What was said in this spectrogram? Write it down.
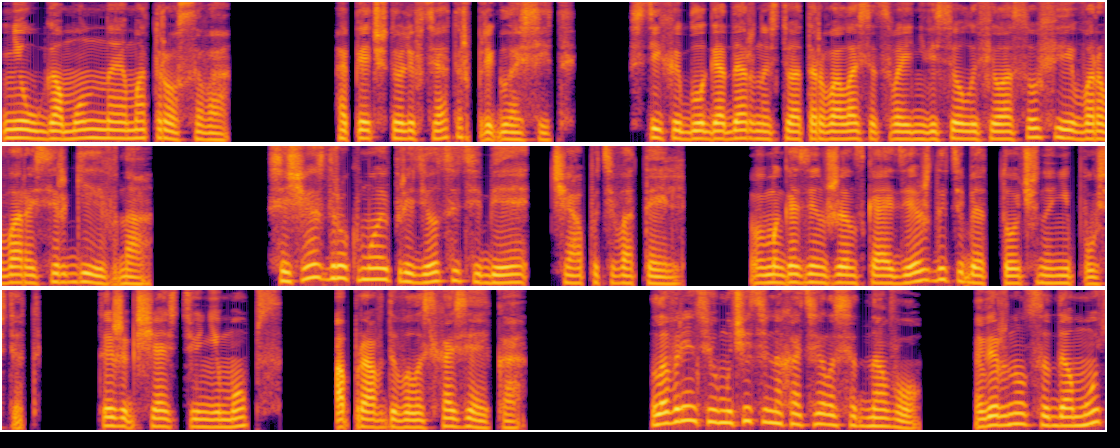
неугомонная Матросова. Опять, что ли, в театр пригласит? С тихой благодарностью оторвалась от своей невеселой философии Варвара Сергеевна. «Сейчас, друг мой, придется тебе чапать в отель. В магазин женской одежды тебя точно не пустят. Ты же, к счастью, не мопс, оправдывалась хозяйка. Лаврентию мучительно хотелось одного — вернуться домой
